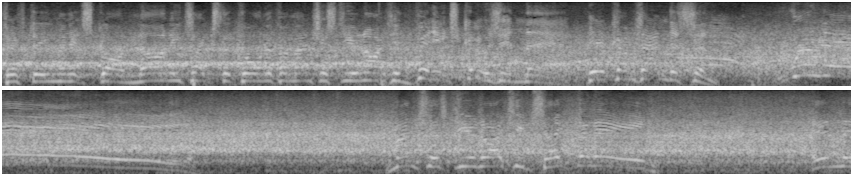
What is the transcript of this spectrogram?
Fifteen minutes gone. Nani takes the corner for Manchester United. Vidic goes in there. Here comes Anderson. Rooney! Manchester United take the lead in the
